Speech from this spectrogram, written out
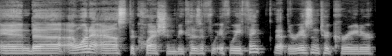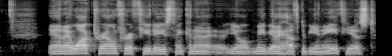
and uh, I want to ask the question because if if we think that there isn't a creator, and I walked around for a few days thinking, I, you know, maybe I have to be an atheist.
